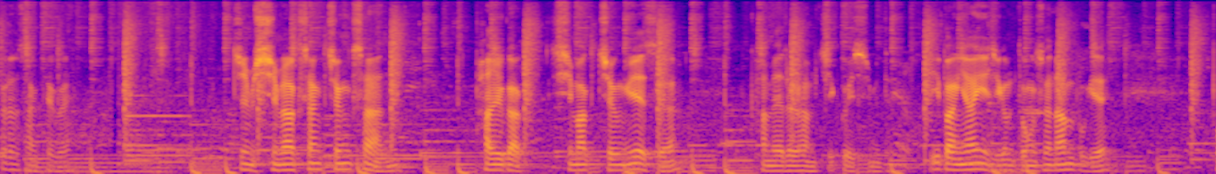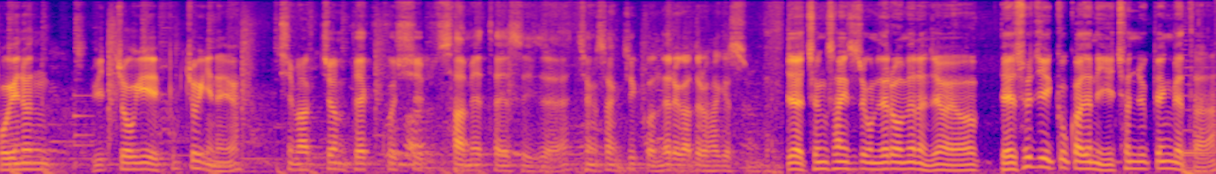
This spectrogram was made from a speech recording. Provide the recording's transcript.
그런 상태고요. 지금 심악산 정산 팔각 심악 정위에서 카메라를 한번 찍고 있습니다. 이 방향이 지금 동서남북에 보이는 위쪽이 북쪽이네요. 심악점 194m에서 이제 정상 찍고 내려가도록 하겠습니다. 이제 정상에서 조금 내려오면은 저 배수지 입구까지는 2,600m,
